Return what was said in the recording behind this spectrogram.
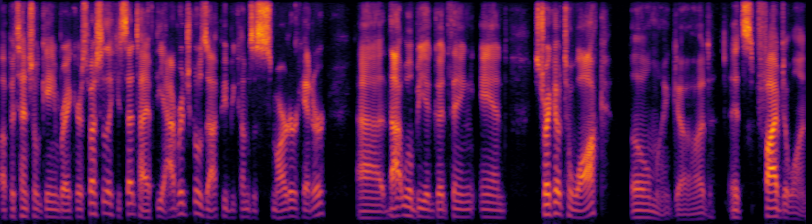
a potential game breaker, especially like you said Ty, if the average goes up, he becomes a smarter hitter. Uh, that will be a good thing and strikeout to walk Oh my god. It's 5 to 1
